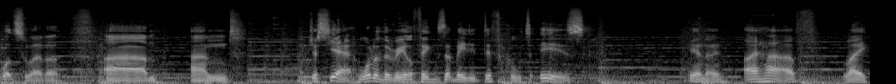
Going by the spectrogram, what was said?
whatsoever. Um, and just, yeah, one of the real things that made it difficult is, you know, I have like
